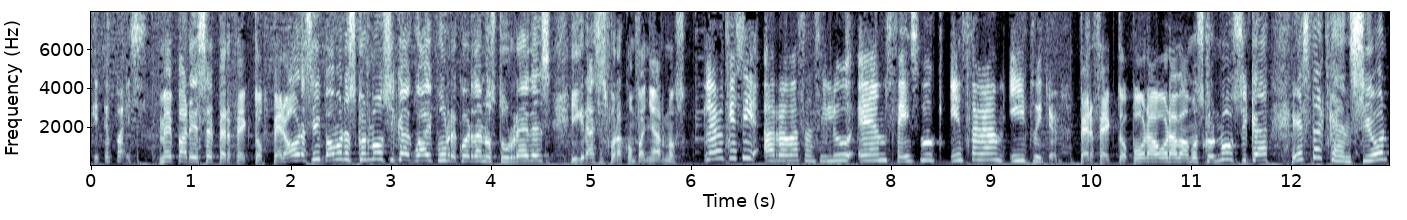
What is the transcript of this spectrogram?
¿Qué te parece? Me parece perfecto. Pero ahora sí, vámonos con música, waifu. Recuérdanos tus redes y gracias por acompañarnos. Claro que sí, arroba Sansilu en Facebook, Instagram y Twitter. Perfecto, por ahora vamos con música. Esta canción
